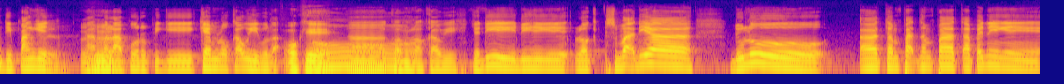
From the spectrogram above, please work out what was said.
dipanggil mm-hmm. uh, melapor pergi kem Lokawi pula. Okey. Oh. Uh, kem Lokawi. Jadi di sebab dia dulu uh, tempat-tempat apa ni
